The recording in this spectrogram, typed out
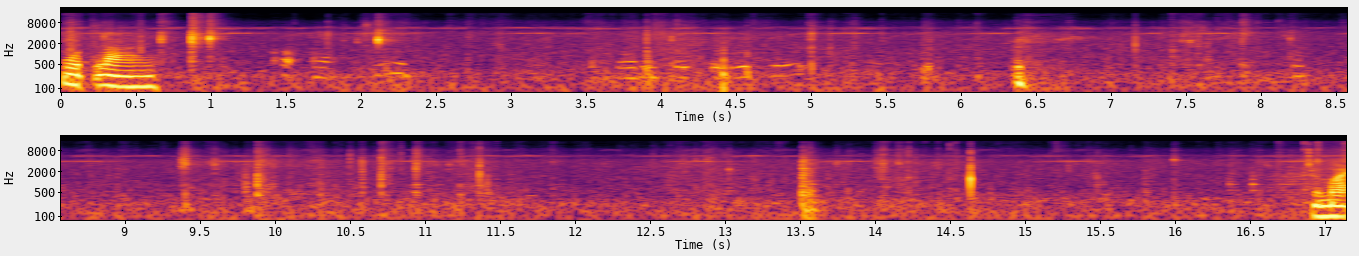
หมดลาย ขอออกเราเป็นตัวเป็นวิธี ใหม่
